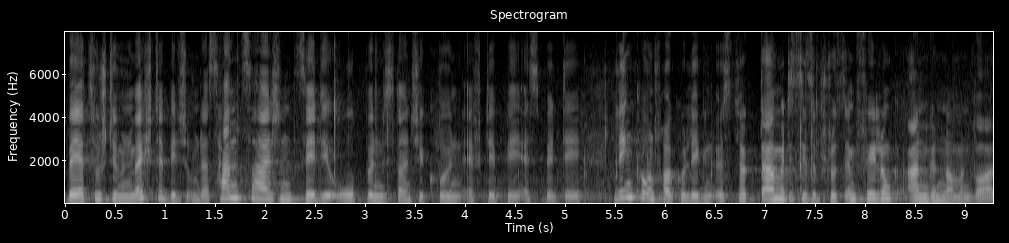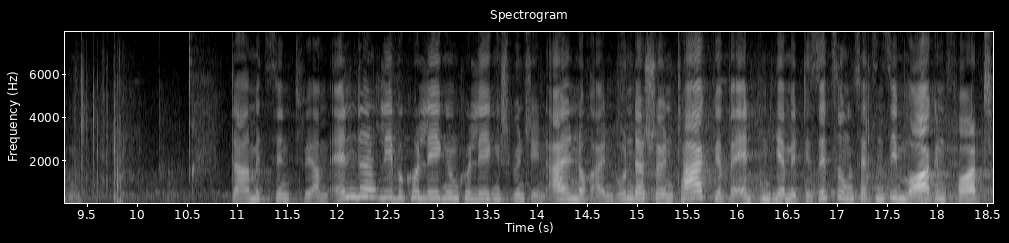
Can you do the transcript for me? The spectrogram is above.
Wer zustimmen möchte, bitte ich um das Handzeichen. CDU, BÜNDNIS 90 die GRÜNEN, FDP, SPD, LINKE und Frau Kollegin Öztürk. Damit ist diese Beschlussempfehlung angenommen worden. Damit sind wir am Ende, liebe Kolleginnen und Kollegen. Ich wünsche Ihnen allen noch einen wunderschönen Tag. Wir beenden hiermit die Sitzung und setzen sie morgen fort.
